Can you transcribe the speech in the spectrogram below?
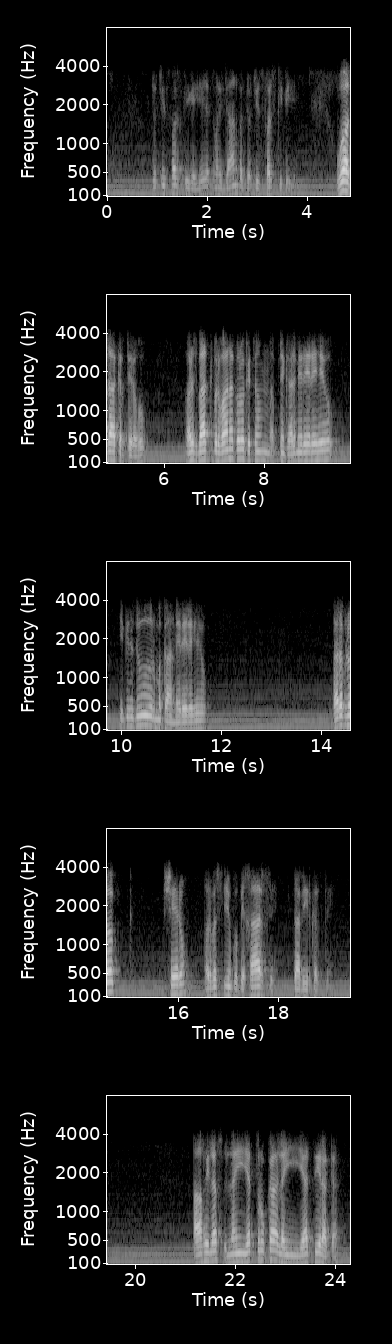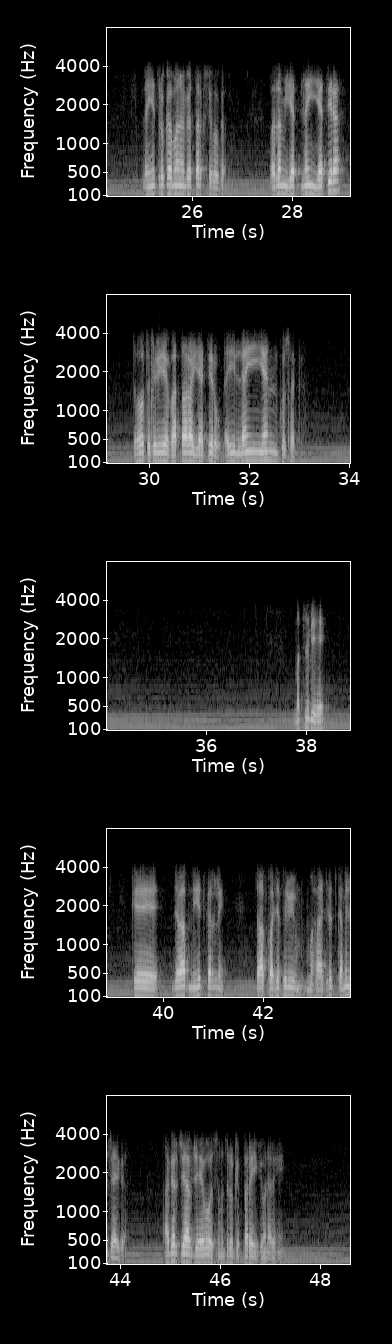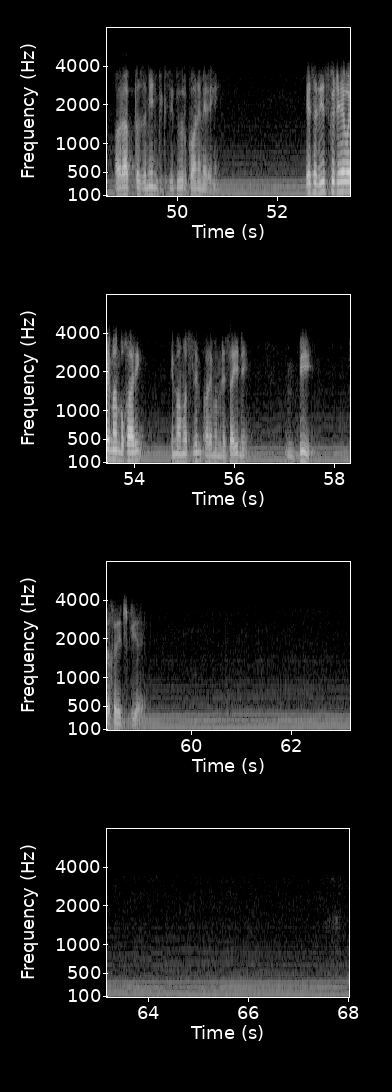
जो चीज़ फ़र्ज़ की गई है, या तुम्हारी जान पर जो चीज़ फ़र्ज़ की गई है, वो अदा करते रहो। और इस बात की परवाह ना करो कि तुम अपने घर में रह रहे हो, या किसी दूर मकान में रह रहे हो। अरब लोग शहरों और बस्तियों को बेखार से ताबीर करते हैं। आखिर लफ्ज लई यत्रुका लई यतिरा का लई यत्रुका माना तर्क से होगा। और यत नहीं यतिरा? तो हो तो फिर ये, वतरा यतिरो लई यन कुसक मतलब ये है कि जब आप नियत कर लें तो आपको अजब फिर भी महाजरत का मिल जाएगा। अगर जो आप जो है वो समुद्रों के परे ही क्यों ना रहें और आप तो ज़मीन के किसी दूर कोने में रहें इस हदीस को जो है वो इमाम बुखारी इमाम मुस्लिम और इमाम नसाई ने भी तखरीज किया है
